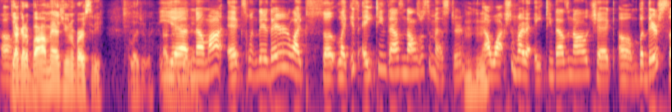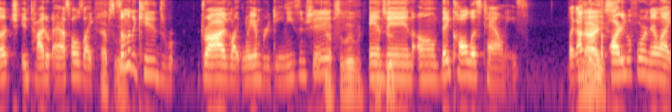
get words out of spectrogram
Um, Y'all got a bomb ass university, allegedly. I've yeah. been. No, my ex went there. They're like so like it's eighteen thousand dollars a semester. Mm-hmm. I watched them write an eighteen thousand dollar check. Um, but they're such entitled assholes. Like Absolutely. some of the kids r- drive like Lamborghinis and shit. Absolutely. Me And too. then um, they call us townies. Like I've been in a party before, and they're like,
